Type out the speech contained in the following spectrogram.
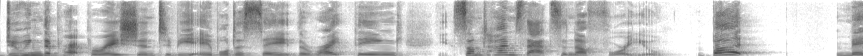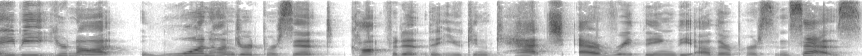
doing the preparation to be able to say the right thing, sometimes that's enough for you. But maybe you're not 100% confident that you can catch everything the other person says.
